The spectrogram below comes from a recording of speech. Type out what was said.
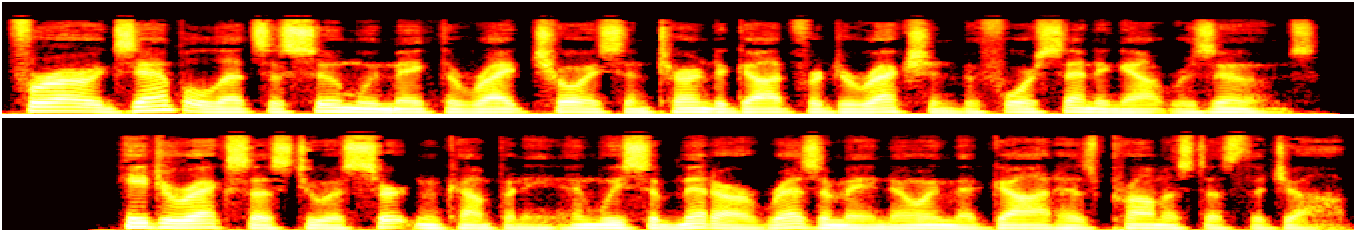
For our example, let's assume we make the right choice and turn to God for direction before sending out resumes. He directs us to a certain company and we submit our resume knowing that God has promised us the job.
